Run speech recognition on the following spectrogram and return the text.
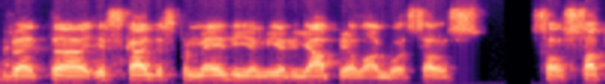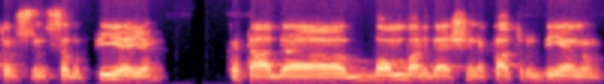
bet uh, ir skaidrs, ka mēdījiem ir jāpielāgo savus, savus saturs un sava pieeja, ka tāda bombardēšana katru dienu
